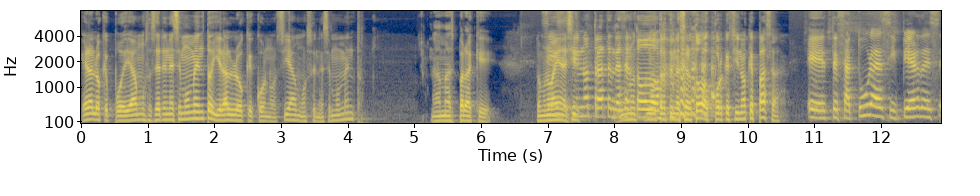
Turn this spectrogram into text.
era lo que podíamos hacer en ese momento y era lo que conocíamos en ese momento. Nada más para que no me vayan a decir. no traten de hacer todo. No traten de hacer todo, porque si no, ¿qué pasa? Eh, te saturas y pierdes,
